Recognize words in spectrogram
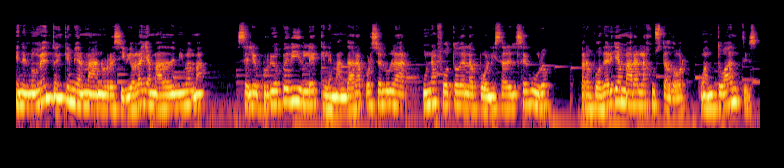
En el momento en que mi hermano recibió la llamada de mi mamá, se le ocurrió pedirle que le mandara por celular una foto de la póliza del seguro para poder llamar al ajustador cuanto antes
